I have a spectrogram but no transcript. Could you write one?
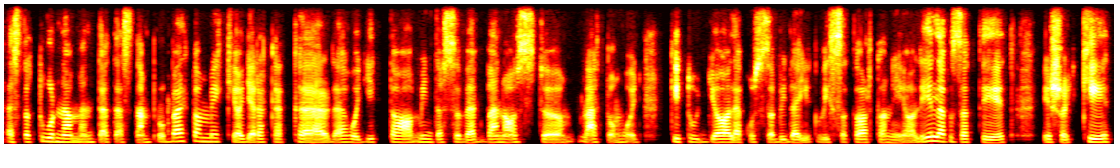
ezt a turnamentet, ezt nem próbáltam még ki a gyerekekkel, de hogy itt a mintaszövegben azt látom, hogy ki tudja a leghosszabb ideig visszatartani a lélegzetét, és hogy két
